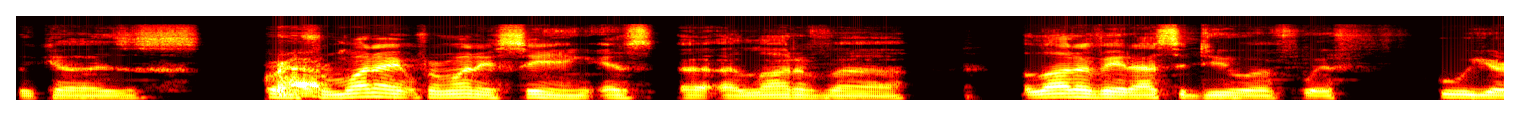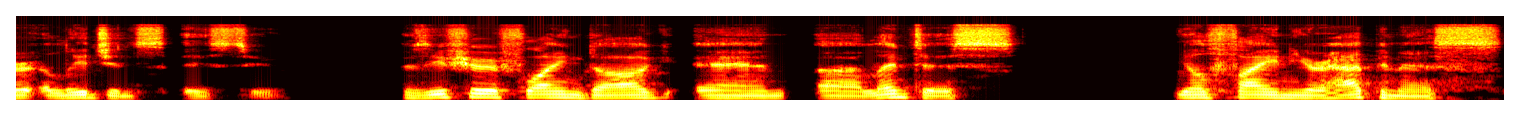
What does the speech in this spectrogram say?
Because perhaps. from what I from what I'm seeing is a, a lot of uh, a lot of it has to do with with who your allegiance is to. Because if you're a Flying Dog and uh, Lantis, you'll find your happiness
